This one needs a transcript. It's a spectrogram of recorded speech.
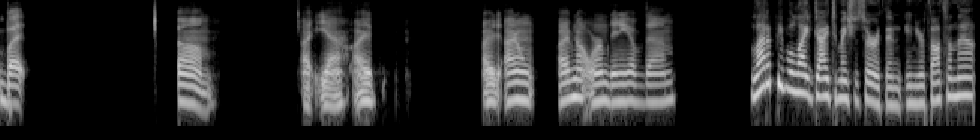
But um I yeah, I I I don't I've not wormed any of them. A lot of people like diatomaceous earth, and and your thoughts on that?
